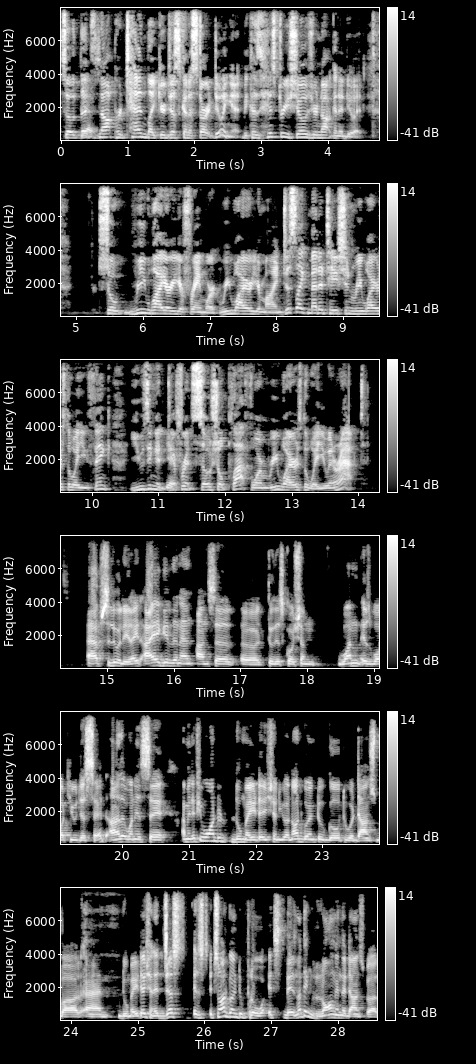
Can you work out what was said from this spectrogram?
So let's yes. not pretend like you're just going to start doing it because history shows you're not going to do it. So rewire your framework, rewire your mind, just like meditation rewires the way you think. Using a yes. different social platform rewires the way you interact. Absolutely right. I give an answer uh, to this question. One is what you just said. Another one is say, I mean, if you want to do meditation, you are not going to go to a dance bar and do meditation. It just is. It's not going to pro. It's there's nothing wrong in the dance bar.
